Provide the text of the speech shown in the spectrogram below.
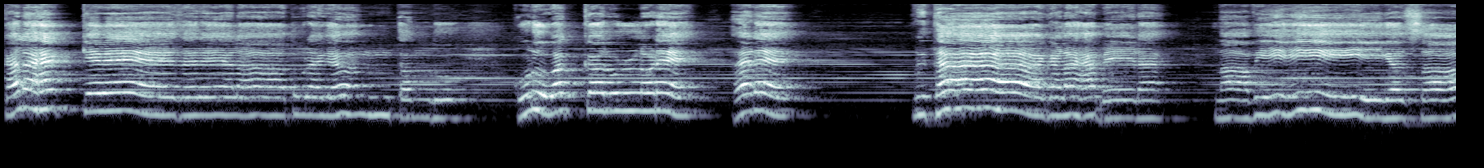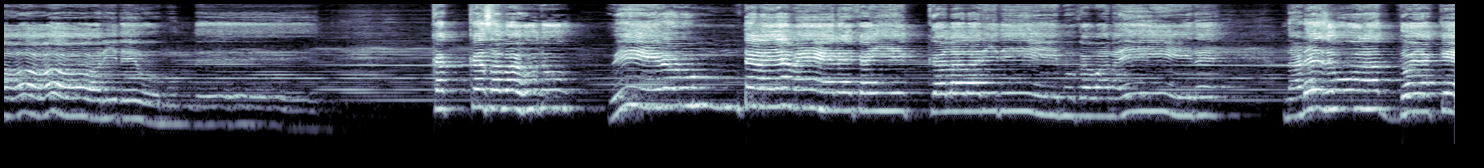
ಕಲಹಕ್ಕೆ ವೇದರೆಯಲ ತುರಗವಂತಂದು ಕುಡುವಕ್ಕರುಳ್ಳೊಡೆ ಅಡೆ ವೃಥಗಳಹ ಬೇಡ ನಾವೀಗ ಸಾರಿದೆವು ಮುಂದೆ. ಕಕ್ಕಸಬಹುದು ವೀರರುಂಟೆಳೆಯ ಮೇಲೆ ಕೈಯಿಕ್ಕಲರಿದಿ ಮುಖವನೈದೆ ನಡೆಸುವನದ್ವಯಕ್ಕೆ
